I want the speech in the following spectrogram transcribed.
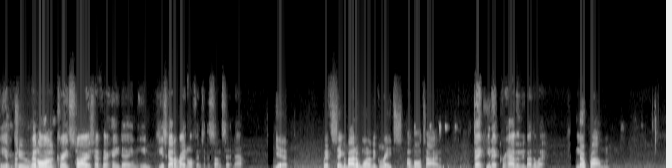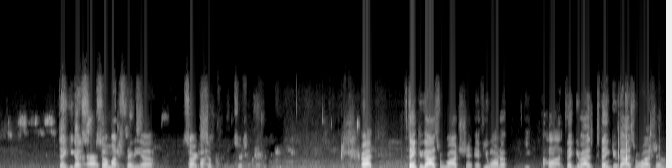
Yep, but, to- but all great stars have their heyday, and he he's got to ride off into the sunset now. Yeah, we have to say goodbye to one of the greats of all time. Thank you, Nick, for having me. By the way, No problem. thank you guys Uh, so much for the. Uh... Sorry, go ahead. So- It's your show. All right. Thank you guys for watching. If you want to, hold on. Thank you guys. Thank you guys for watching.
